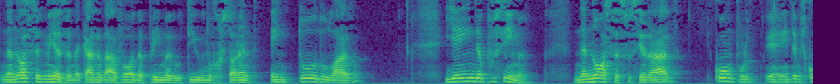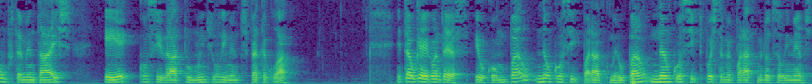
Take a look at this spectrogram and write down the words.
na nossa mesa, na casa da avó, da prima, do tio, no restaurante, em todo o lado. E ainda por cima, na nossa sociedade, em termos comportamentais, é considerado por muitos um alimento espetacular. Então o que é que acontece? Eu como pão, não consigo parar de comer o pão, não consigo depois também parar de comer outros alimentos,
